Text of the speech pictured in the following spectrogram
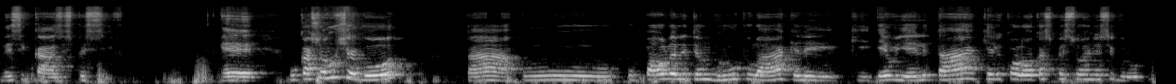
nesse caso específico? É, o cachorro chegou, Tá? O, o Paulo ele tem um grupo lá que, ele, que eu e ele tá, que ele coloca as pessoas nesse grupo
